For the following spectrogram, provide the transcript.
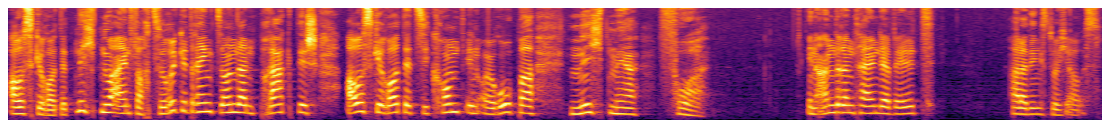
ausgerottet. Nicht nur einfach zurückgedrängt, sondern praktisch ausgerottet. Sie kommt in Europa nicht mehr vor. In anderen Teilen der Welt allerdings durchaus.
